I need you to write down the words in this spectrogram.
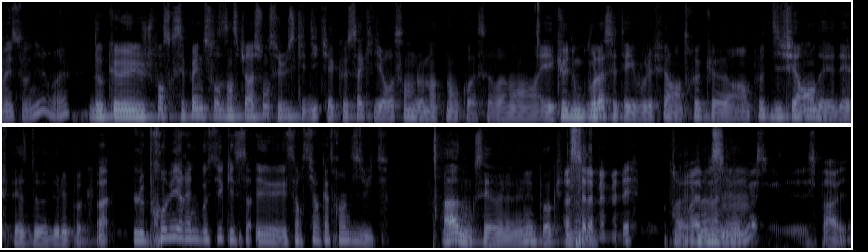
mes souvenirs, ouais. Donc euh, je pense que c'est pas une source d'inspiration, c'est juste qu'il dit qu'il y a que ça qui y ressemble maintenant, quoi. C'est vraiment et que donc voilà, c'était il voulait faire un truc euh, un peu différent des, des FPS de, de l'époque. Ouais, Le premier Rainbow Six est, so- est- est sorti en 98. Ah donc c'est la même époque. Ah, c'est la même année. Ouais, Ouais, même bah, c'est pareil.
